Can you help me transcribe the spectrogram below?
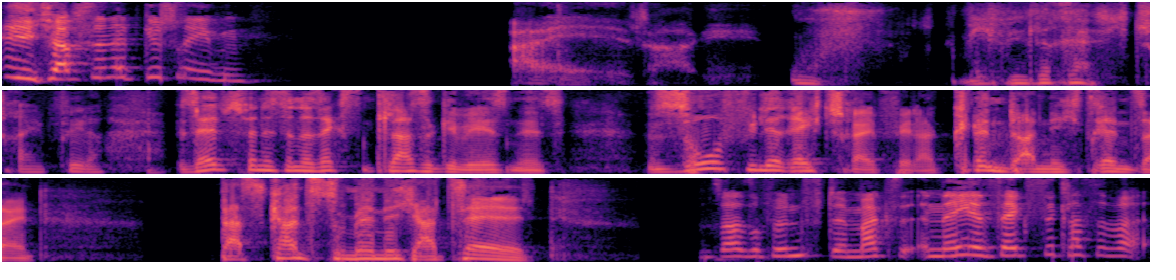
Ich hab sie nicht geschrieben. Alter, ey. Uff. Wie viele Rechtschreibfehler. Selbst wenn es in der sechsten Klasse gewesen ist. So viele Rechtschreibfehler können da nicht drin sein. Das kannst du mir nicht erzählen. Das war so fünfte, Max. Nee, sechste Klasse war.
